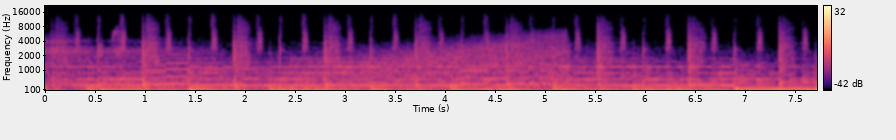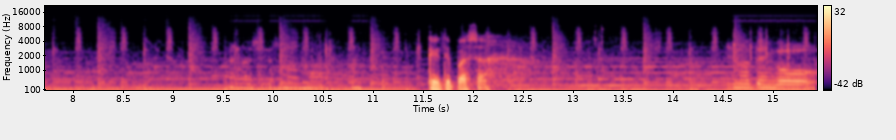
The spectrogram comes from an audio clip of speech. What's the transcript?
¿Qué te pasa? Yo no tengo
